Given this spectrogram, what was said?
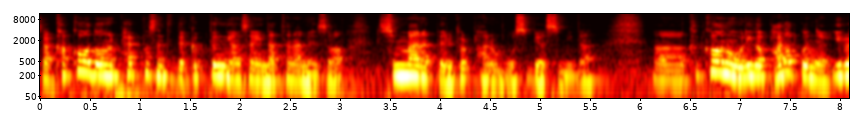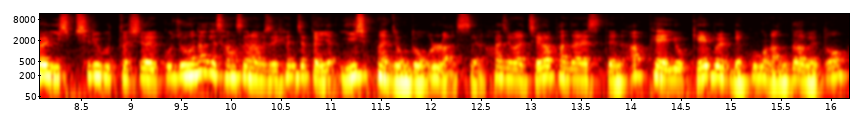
자 카카오도 오늘 8%대 급등 양상이 나타나면서 10만원대를 돌파하는 모습이었습니다. 어, 카카오는 우리가 받았군요. 1월 27일부터 시작 꾸준하게 상승하면서 현재까지 20% 정도 올라왔어요. 하지만 제가 판단했을 때는 앞에 이 갭을 메꾸고 난 다음에도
